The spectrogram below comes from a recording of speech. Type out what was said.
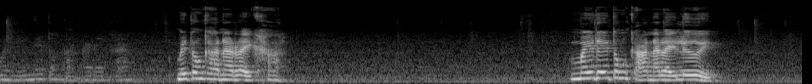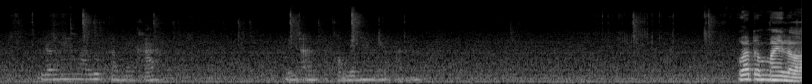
วันนี้แม่ต้องการอะไรคะไม่ต้องการอะไรค่ะ ไม่ได้ต้องการอะไรเลย แล้วแม่ว่าลูกทำอะไรคะ เป็นอ่านของเบนซ์ให้แม่ฟังนะว่าทำไมเหรอ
